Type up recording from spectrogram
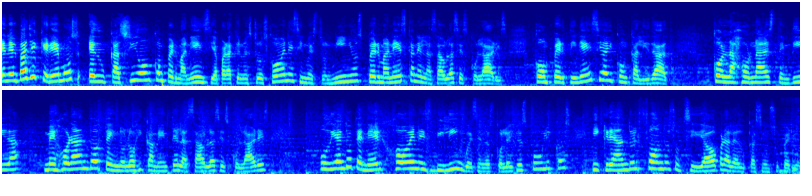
En el Valle queremos educación con permanencia para que nuestros jóvenes y nuestros niños permanezcan en las aulas escolares, con pertinencia y con calidad, con la jornada extendida, mejorando tecnológicamente las aulas escolares, pudiendo tener jóvenes bilingües en los colegios públicos y creando el fondo subsidiado para la educación superior.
